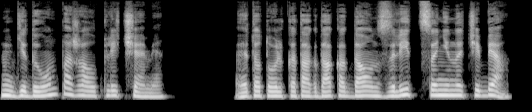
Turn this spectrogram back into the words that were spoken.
Гидеон пожал плечами. «Это только тогда, когда он злится не на тебя».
